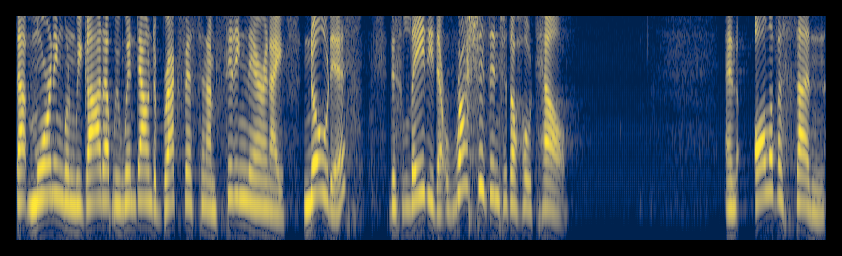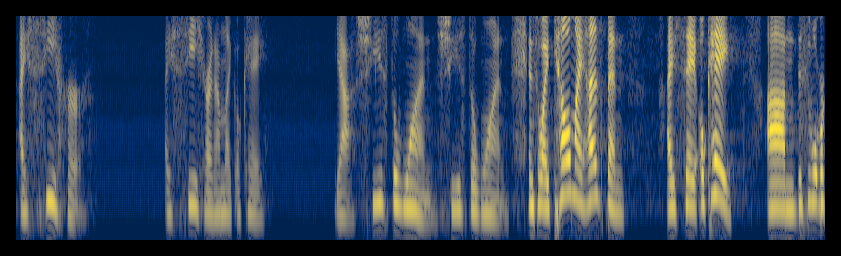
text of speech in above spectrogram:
that morning when we got up, we went down to breakfast, and I'm sitting there, and I notice this lady that rushes into the hotel. And all of a sudden, I see her. I see her, and I'm like, okay, yeah, she's the one. She's the one. And so I tell my husband, I say, okay, um, this is what we're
